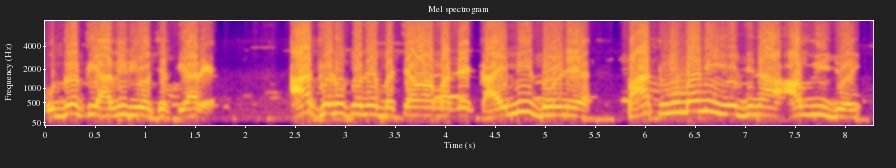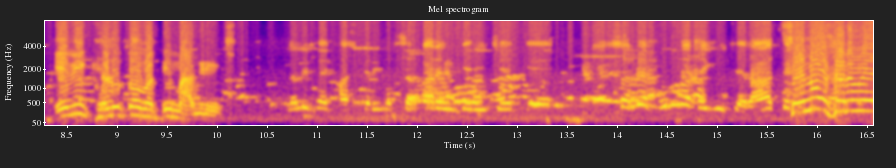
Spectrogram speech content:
કુદરતી આવી રહ્યો છે ત્યારે, આ ખેડૂતોને બચાવવા માટે કાયમી ધોરણે પાક વીમાની યોજના આવવી જોઈએ એવી ખેડૂતો વતી માગણી છે. લલિતભાઈ ખાસ કરીને સરકારે કહી છે કે સર્વે પૂર્ણ થઈ ગયું છે. રાહત શેનો સર્વે?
